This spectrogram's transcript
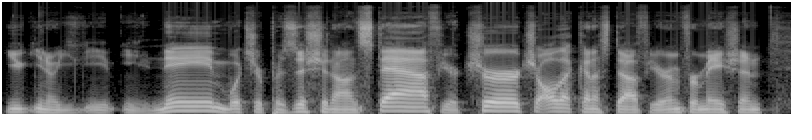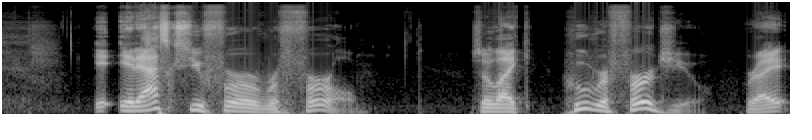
you you know you, you name, what's your position on staff, your church, all that kind of stuff, your information. It, it asks you for a referral. So, like, who referred you, right?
